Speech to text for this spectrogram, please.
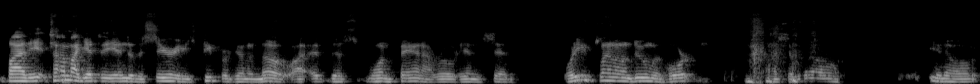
by the time I get to the end of the series, people are going to know. I, this one fan I wrote in said, "What are you planning on doing with Horton?" I said, "Well, you know,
